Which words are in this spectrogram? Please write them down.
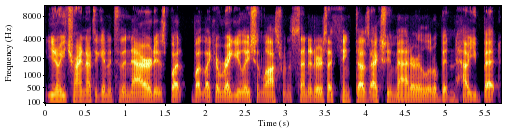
you know you try not to get into the narratives, but but like a regulation loss from the Senators, I think does actually matter a little bit in how you bet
